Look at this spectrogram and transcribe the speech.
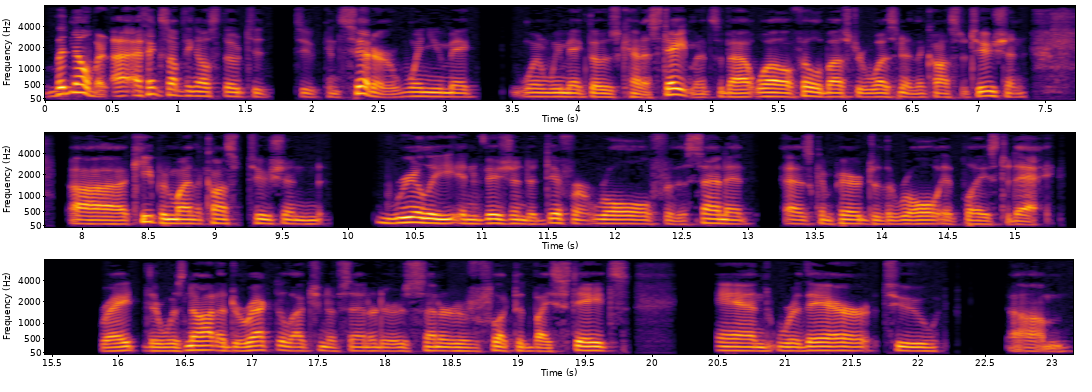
but no, but I, I think something else though to to consider when you make when we make those kind of statements about well filibuster wasn't in the Constitution. Uh, keep in mind the Constitution really envisioned a different role for the Senate as compared to the role it plays today. Right? There was not a direct election of senators. Senators were elected by states and were there to um,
